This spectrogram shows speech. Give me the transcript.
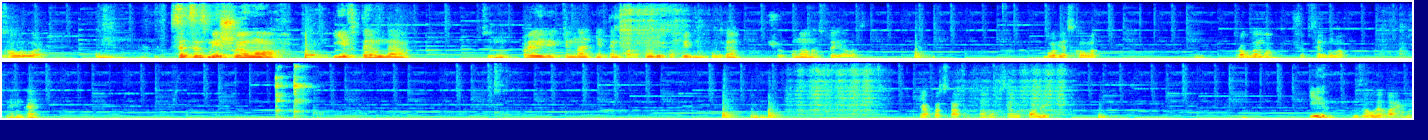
з головою. Все це змішуємо і в темне, ну, при кімнатній температурі потрібно буде, щоб воно настоялося. Обов'язково пробуємо, щоб все було смачненьке. Якось так воно все виходить. І заливаємо.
